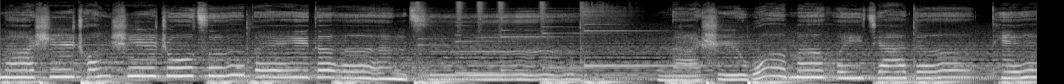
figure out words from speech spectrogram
那是创世主慈悲的恩赐，那是我们回家的天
